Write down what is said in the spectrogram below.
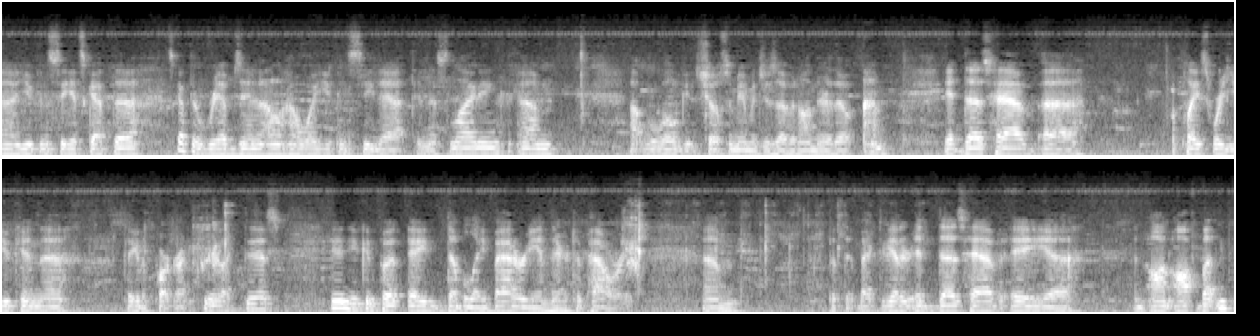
Uh, you can see it's got the it's got the ribs in it. I don't know how well you can see that in this lighting. Um, uh, we'll get, show some images of it on there though. it does have uh, a place where you can uh, take it apart right here like this, and you can put a double A battery in there to power it. Um, put that back together. It does have a uh, an on-off button.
